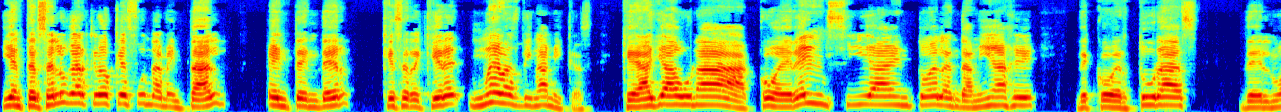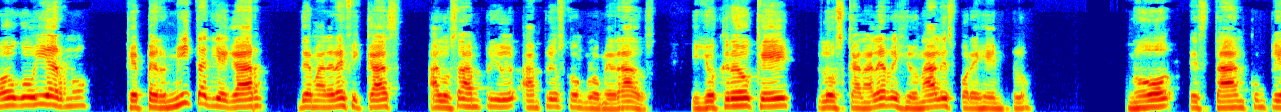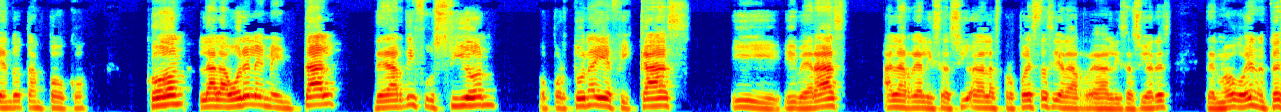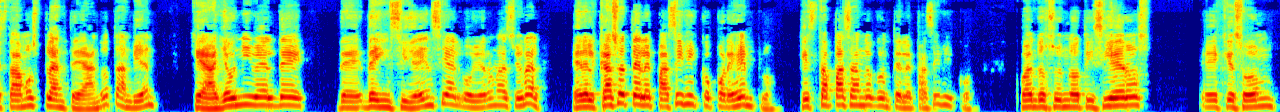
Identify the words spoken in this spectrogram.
Y en tercer lugar, creo que es fundamental entender que se requieren nuevas dinámicas que haya una coherencia en todo el andamiaje de coberturas del nuevo gobierno que permita llegar de manera eficaz a los amplios, conglomerados. Y yo creo que los canales regionales, por ejemplo, no están cumpliendo tampoco con la labor elemental de dar difusión oportuna y eficaz y, y veraz a a las propuestas y a las realizaciones del nuevo gobierno. Entonces estamos planteando también que haya un nivel de, de, de incidencia del gobierno nacional. En el caso de Telepacífico, por ejemplo, ¿qué está pasando con Telepacífico? Cuando sus noticieros eh, que son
